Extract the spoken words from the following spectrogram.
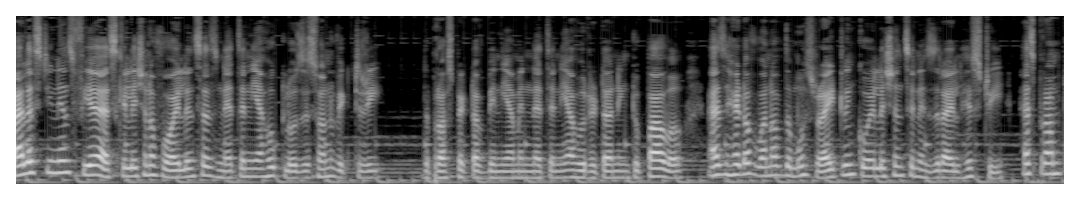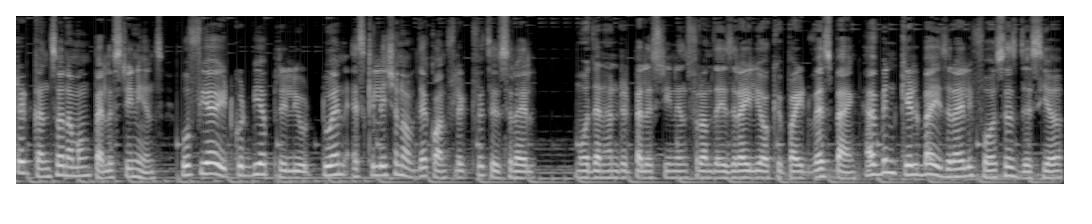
Palestinians fear escalation of violence as Netanyahu closes on victory. The prospect of Benjamin Netanyahu returning to power as head of one of the most right wing coalitions in Israel history has prompted concern among Palestinians who fear it could be a prelude to an escalation of their conflict with Israel. More than 100 Palestinians from the Israeli occupied West Bank have been killed by Israeli forces this year,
